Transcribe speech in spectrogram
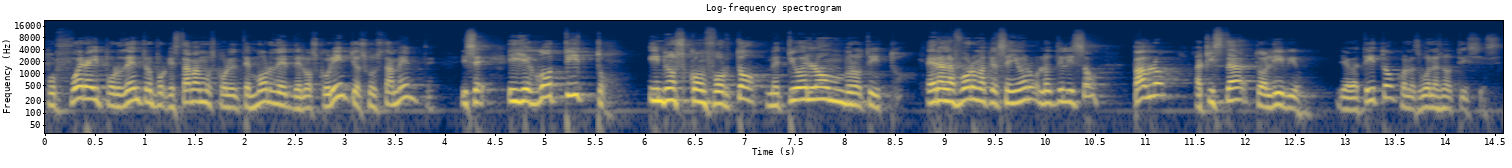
por fuera y por dentro, porque estábamos con el temor de, de los corintios justamente. Dice, y llegó Tito y nos confortó, metió el hombro Tito. Era la forma que el Señor lo utilizó. Pablo, aquí está tu alivio. Llega Tito con las buenas noticias.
